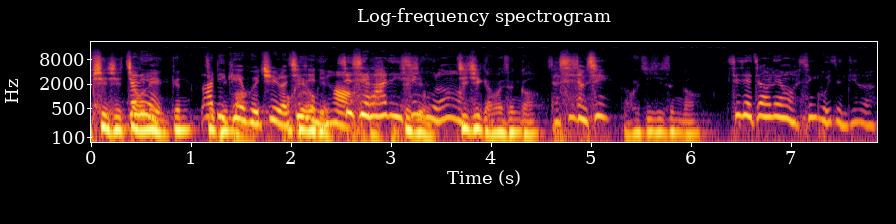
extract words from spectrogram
谢谢教练跟拉蒂可以回去了，谢谢你哈，谢谢拉蒂，辛苦了哦。机器赶快升高，小心小心，赶快机器升高。谢谢教练哦，辛苦一整天了。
